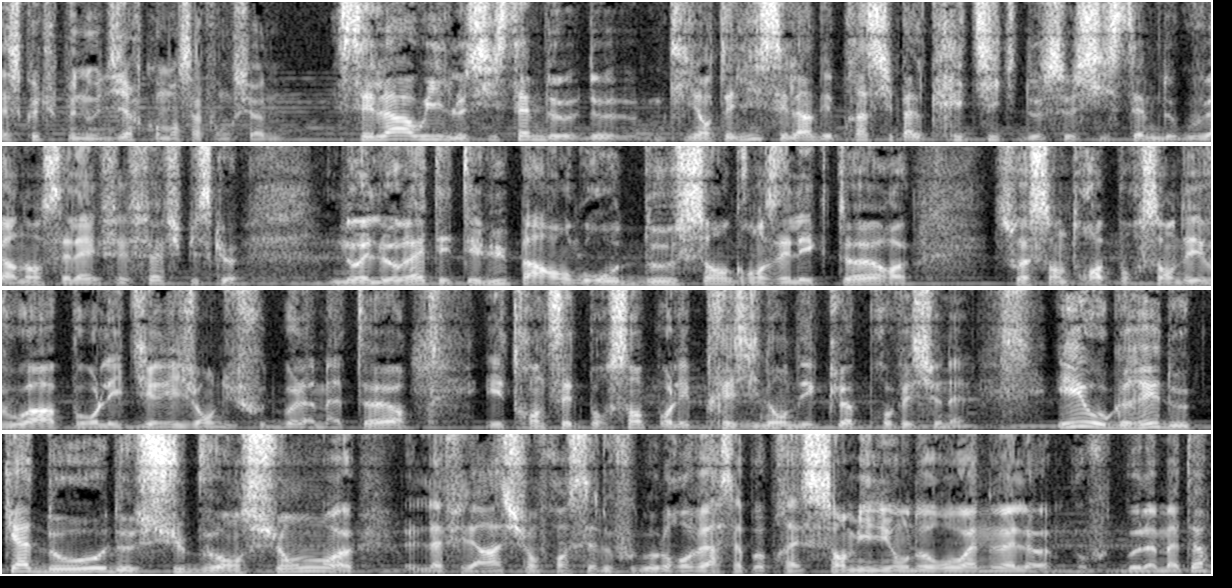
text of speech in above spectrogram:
Est-ce que tu peux nous dire comment ça fonctionne? C'est là, oui, le système de, de clientéliste, c'est l'un des principales critiques de ce système de gouvernance à la FFF, puisque Noël Legrette est élu par en gros 200 grands électeurs 63% des voix pour les dirigeants du football amateur et 37% pour les présidents des clubs professionnels. Et au gré de cadeaux, de subventions, euh, la Fédération française de football reverse à peu près 100 millions d'euros annuels euh, au football amateur.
